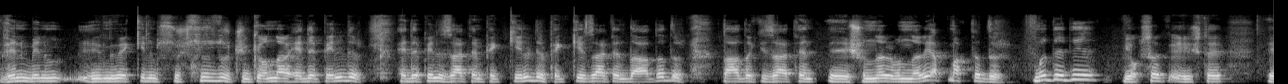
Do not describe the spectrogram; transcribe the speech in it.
Efendim benim e, müvekkilim suçsuzdur. Çünkü onlar HDP'lidir. HDP'li zaten Pekkelidir. Pekkeli zaten dağdadır. Dağdaki zaten e, şunları bunları yapmaktadır mı dedi. Yoksa e, işte e,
